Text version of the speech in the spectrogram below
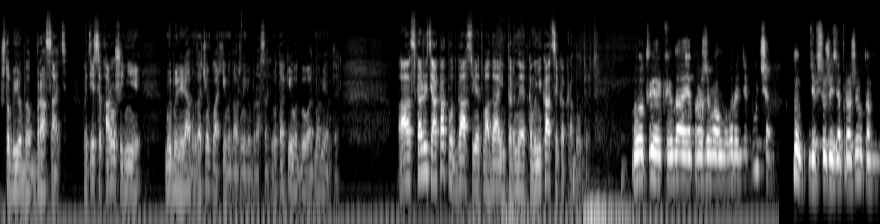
чтобы ее бросать. Говорит, если в хорошие дни мы были рядом, зачем плохие мы должны ее бросать? Вот такие вот бывают моменты. А скажите, а как вот газ, свет, вода, интернет, коммуникации как работают? Вот э, когда я проживал в городе Буча, ну, где всю жизнь я прожил, там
